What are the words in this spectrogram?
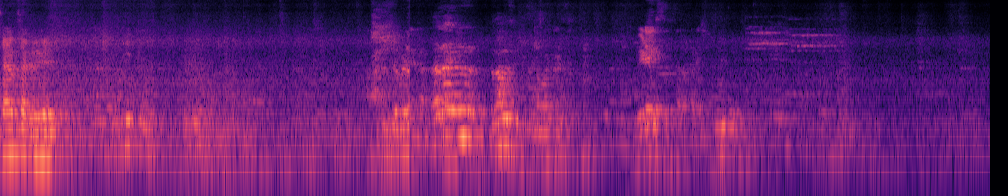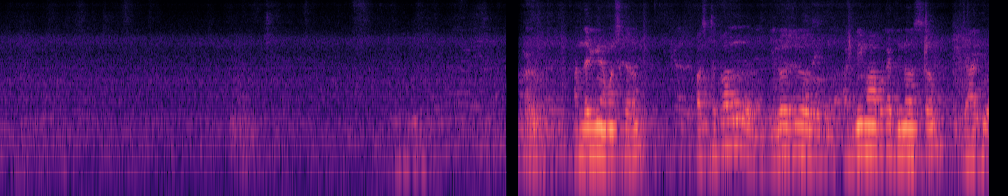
సార్ ఒకసారి వీడియో వీడియో ఇస్తుంది సార్. అందరికీ నమస్కారం. ఫస్ట్ ఆఫ్ ఆల్ ఈరోజు అగ్నిమాపక దినోత్సవం జాతీయ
